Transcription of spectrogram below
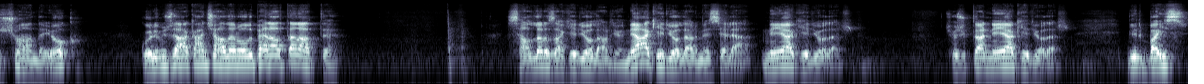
şu anda yok. Golümüzü Hakan Çağlanoğlu penaltıdan attı. Sallarız hak ediyorlar diyor. Ne hak ediyorlar mesela? Neyi hak ediyorlar? Çocuklar neyi hak ediyorlar? Bir bahis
